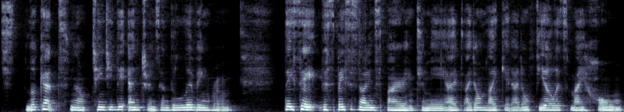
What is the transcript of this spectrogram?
just look at, you know, changing the entrance and the living room, they say the space is not inspiring to me. I, I don't like it. I don't feel it's my home.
